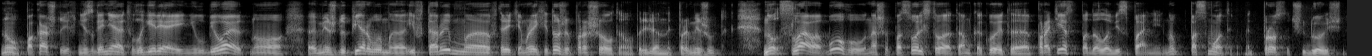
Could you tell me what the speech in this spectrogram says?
Ну, пока что их не сгоняют в лагеря и не убивают, но э, между первым э, и вторым э, в Третьем Рейхе тоже прошел там определенный промежуток. Но, слава богу, наше посольство там какой-то протест подало в Испании. Ну, посмотрим. Это просто чудовищно.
